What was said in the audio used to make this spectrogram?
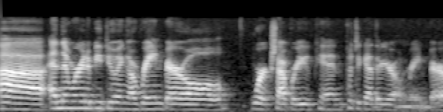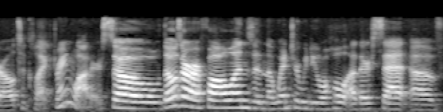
Uh, and then we're going to be doing a rain barrel workshop where you can put together your own rain barrel to collect rainwater. So those are our fall ones. In the winter, we do a whole other set of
